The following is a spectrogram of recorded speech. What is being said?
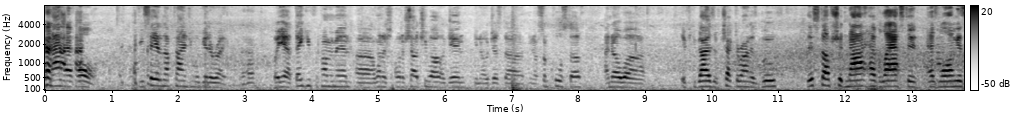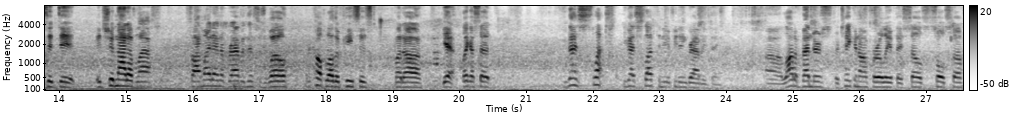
not at all. If you say it enough times, you will get it right. Uh-huh. But yeah, thank you for coming, man. Uh, I want to I want to shout you out again. You know, just uh, you know some cool stuff. I know uh, if you guys have checked around his booth, this stuff should not have lasted as long as it did. It should not have lasted. So I might end up grabbing this as well and a couple other pieces. But uh, yeah, like I said, you guys slept. You guys slept if you didn't grab anything. Uh, a lot of vendors they're taking off early if they sell sold stuff.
